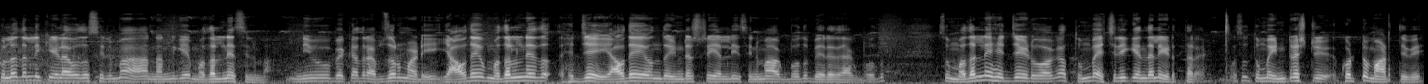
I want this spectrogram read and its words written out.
ಕುಲದಲ್ಲಿ ಕೇಳೋದು ಸಿನಿಮಾ ನನಗೆ ಮೊದಲನೇ ಸಿನಿಮಾ. ನೀವು ಬೇಕಾದರೆ ಅಬ್ಸರ್ವ್ ಮಾಡಿ, ಯಾವುದೇ ಮೊದಲನೇದು ಹೆಜ್ಜೆ, ಯಾವುದೇ ಒಂದು ಇಂಡಸ್ಟ್ರಿಯಲ್ಲಿ ಸಿನಿಮಾ ಆಗ್ಬೋದು, ಬೇರೆದೇ ಆಗ್ಬೋದು. ಸೊ, ಮೊದಲನೇ ಹೆಜ್ಜೆ ಇಡುವಾಗ ತುಂಬ ಎಚ್ಚರಿಕೆಯಿಂದಲೇ ಇಡ್ತಾರೆ. ಸೊ, ತುಂಬ ಇಂಟ್ರೆಸ್ಟ್ ಕೊಟ್ಟು ಮಾಡ್ತೀವಿ.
